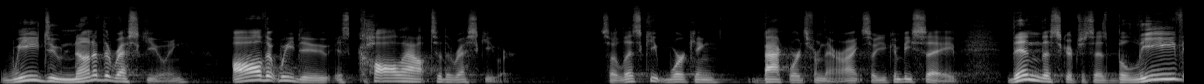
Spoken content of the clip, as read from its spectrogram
we do none of the rescuing. All that we do is call out to the rescuer. So let's keep working backwards from there, right? So you can be saved. Then the scripture says, Believe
